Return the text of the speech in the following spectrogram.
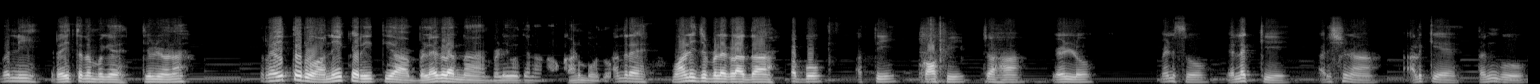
ಬನ್ನಿ ರೈತನ ಬಗ್ಗೆ ತಿಳಿಯೋಣ. ರೈತರು ಅನೇಕ ರೀತಿಯ ಬೆಳೆಗಳನ್ನ ಬೆಳೆಯುವುದನ್ನು ನಾವು ಕಾಣಬಹುದು ಅಂದ್ರೆ ವಾಣಿಜ್ಯ ಬೆಳೆಗಳಾದ ಕಬ್ಬು, ಹತ್ತಿ, ಕಾಫಿ, ಚಹಾ, ಎಳ್ಳು, ಮೆಣಸು, ಏಲಕ್ಕಿ, ಅರಿಶಿಣ, ಅಡಿಕೆ, ತಂಗು,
